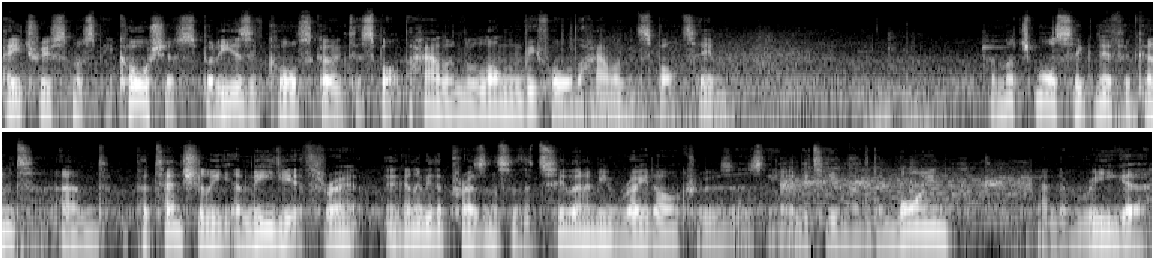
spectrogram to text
Atreus must be cautious, but he is of course going to spot the Halland long before the Halland spots him. A much more significant and potentially immediate threat are going to be the presence of the two enemy radar cruisers. The enemy team have a Des Moines and a Riga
